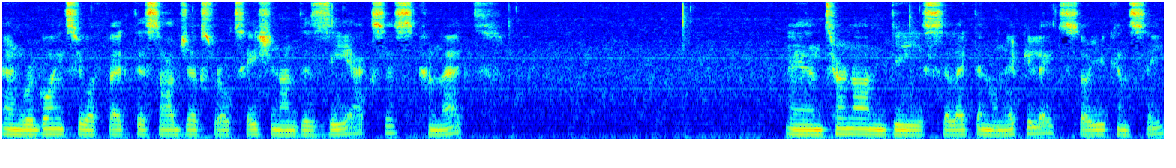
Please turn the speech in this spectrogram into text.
and we're going to affect this object's rotation on the z-axis. Connect and turn on the select and manipulate so you can see.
